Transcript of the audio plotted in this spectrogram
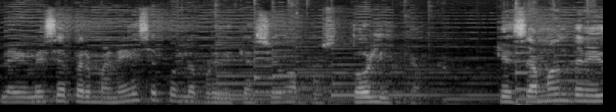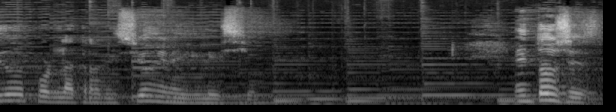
la iglesia permanece por la predicación apostólica, que se ha mantenido por la tradición en la iglesia. Entonces,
